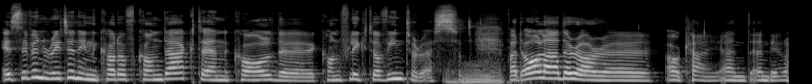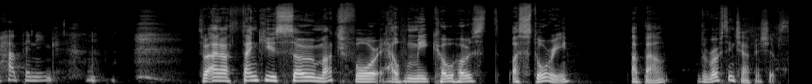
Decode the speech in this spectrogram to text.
It's even written in code of conduct and called uh, conflict of interest. But all other are uh, okay, and and they are happening. So, Anna, thank you so much for helping me co host a story about the roasting championships.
